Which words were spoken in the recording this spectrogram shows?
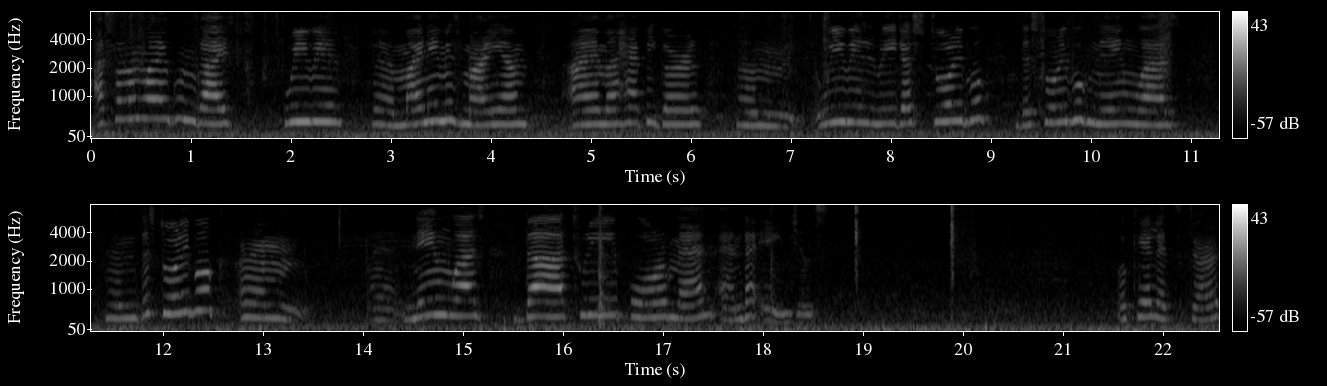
Assalamualaikum guys. We will. Uh, my name is Mariam. I am a happy girl. Um, we will read a storybook. The storybook name was. Um, the storybook um, uh, name was The Three Poor Men and the Angels. Okay, let's start.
